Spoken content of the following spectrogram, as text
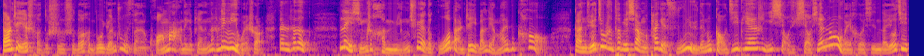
当然，这也是很多使使得很多原著粉狂骂那个片子，那是另一回事儿。但是它的类型是很明确的，国版这一版两挨不靠。感觉就是特别像拍给腐女那种搞基片，是以小小鲜肉为核心的。尤其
